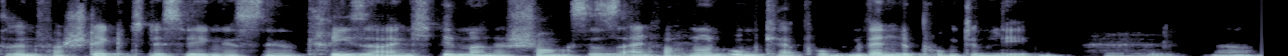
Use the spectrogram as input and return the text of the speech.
drin versteckt. Deswegen ist eine Krise eigentlich immer eine Chance. Das ist einfach mhm. nur ein. Umkehrpunkt, ein Wendepunkt im Leben. Mhm. Ja.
